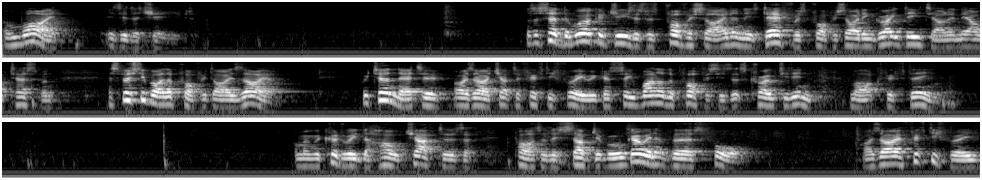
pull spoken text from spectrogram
And why is it achieved? As I said, the work of Jesus was prophesied and his death was prophesied in great detail in the Old Testament, especially by the prophet Isaiah. If we turn there to Isaiah chapter 53, we can see one of the prophecies that's quoted in Mark 15. I mean, we could read the whole chapter as a part of this subject, but we'll go in at verse 4. Isaiah 53,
